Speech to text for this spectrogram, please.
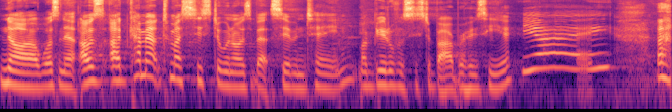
No i wasn't out. I was i'd come out to my sister when i was about 17 my beautiful sister barbara who's here. Yay!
